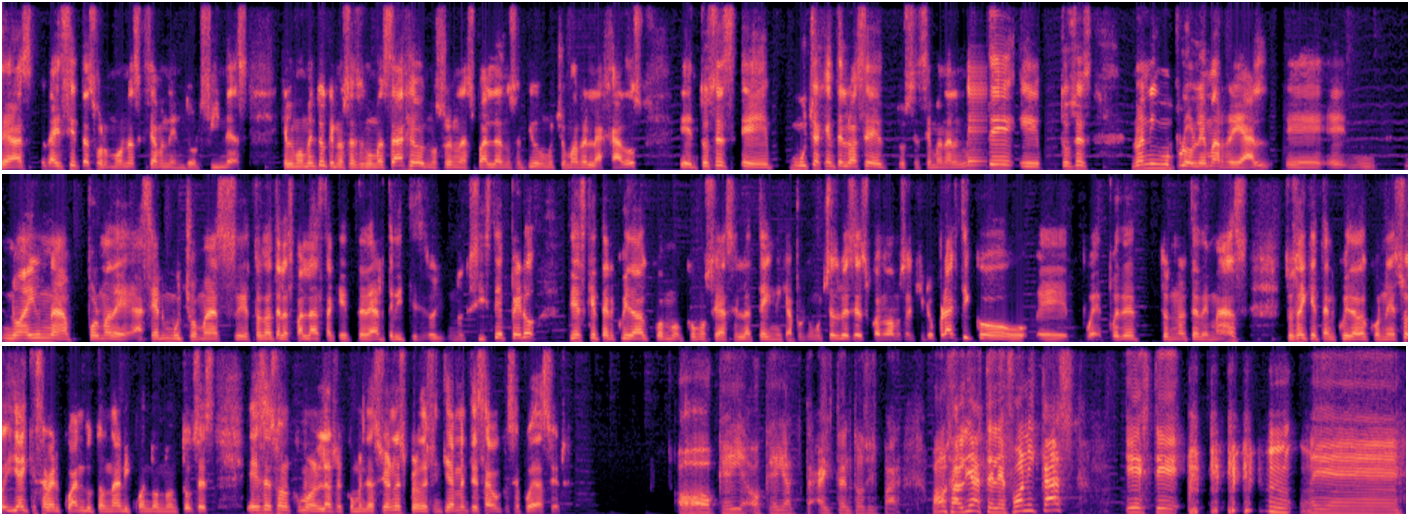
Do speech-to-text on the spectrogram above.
hace- hay ciertas hormonas que se llaman endorfinas, que el momento que nos hacen un masaje o nos suenan la espalda nos sentimos mucho más relajados, entonces eh, mucha gente lo hace pues, semanalmente, eh, entonces no hay ningún problema real, eh, eh, no hay una forma de hacer mucho más, eh, tonarte la espalda hasta que te dé artritis, eso no existe, pero tienes que tener cuidado cómo, cómo se hace la técnica, porque muchas veces cuando vamos al quiropráctico eh, puede, tonarte de más, entonces hay que tener cuidado con eso y hay que saber cuándo tonar y cuándo no. Entonces, esas son como las recomendaciones, pero definitivamente es algo que se puede hacer. Ok, ok, ahí está, entonces para. Vamos a líneas telefónicas. Este. eh,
